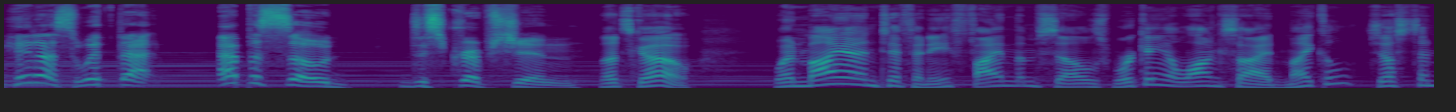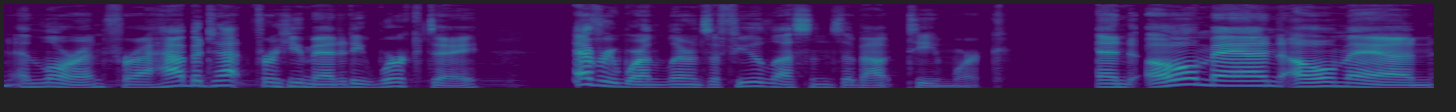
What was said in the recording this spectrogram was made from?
Hit us with that episode description. Let's go. When Maya and Tiffany find themselves working alongside Michael, Justin, and Lauren for a Habitat for Humanity workday, everyone learns a few lessons about teamwork. And oh man, oh man,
